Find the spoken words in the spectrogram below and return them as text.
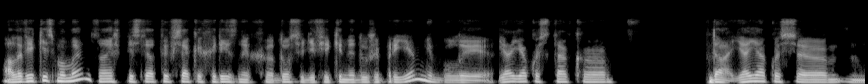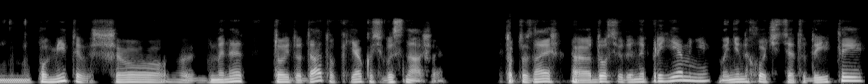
Але в якийсь момент, знаєш, після тих всяких різних досвідів, які не дуже приємні були, я якось так. е, Да, я якось е, помітив, що мене той додаток якось виснажує. Тобто, знаєш, е, досвіди неприємні, мені не хочеться туди йти,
